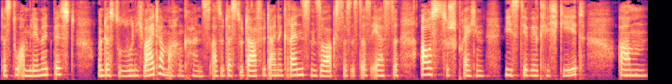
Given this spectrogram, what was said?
dass du am Limit bist und dass du so nicht weitermachen kannst. Also, dass du dafür deine Grenzen sorgst. Das ist das Erste, auszusprechen, wie es dir wirklich geht. Ähm,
